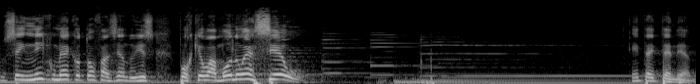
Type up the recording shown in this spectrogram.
não sei nem como é que eu estou fazendo isso, porque o amor não é seu. Quem está entendendo?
